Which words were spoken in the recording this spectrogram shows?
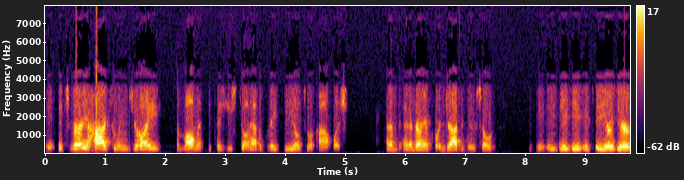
it, it's very hard to enjoy the moment because you still have a great deal to accomplish and a, and a very important job to do. So you, you, you're, you're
